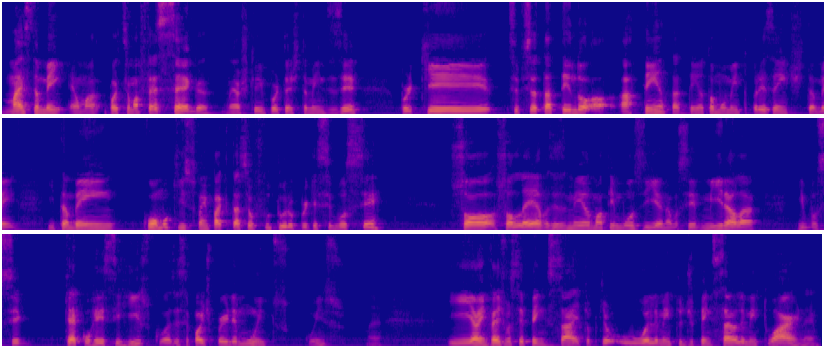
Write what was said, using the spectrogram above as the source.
mas também é uma, pode ser uma fé cega, né? Acho que é importante também dizer, porque você precisa estar tendo atenta, atento ao momento presente também e também como que isso vai impactar seu futuro, porque se você só só leva, às vezes meio uma teimosia, né? Você mira lá e você quer correr esse risco, às vezes você pode perder muitos com isso, né? E ao invés de você pensar, então porque o elemento de pensar é o elemento ar, né?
